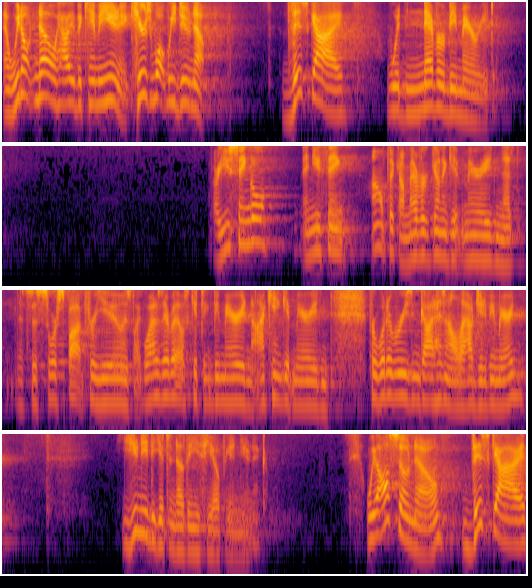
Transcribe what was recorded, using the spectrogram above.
And we don't know how he became a eunuch. Here's what we do know this guy would never be married. Are you single and you think, I don't think I'm ever going to get married, and that, that's a sore spot for you. And it's like, why does everybody else get to be married, and I can't get married? And for whatever reason, God hasn't allowed you to be married. You need to get to know the Ethiopian eunuch. We also know this guy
